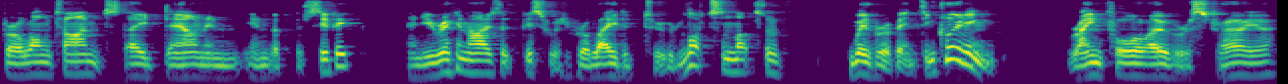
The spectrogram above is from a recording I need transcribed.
for a long time, it stayed down in, in the Pacific. And he recognized that this was related to lots and lots of weather events, including rainfall over Australia,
